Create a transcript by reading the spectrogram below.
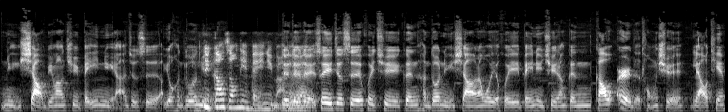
女校，比方去北一女啊，就是有很多女。你高中念北一女嘛？对对对，所以就是会去跟很多女女校，然后我也回北女去，然后跟高二的同学聊天。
